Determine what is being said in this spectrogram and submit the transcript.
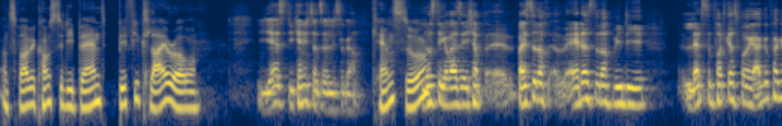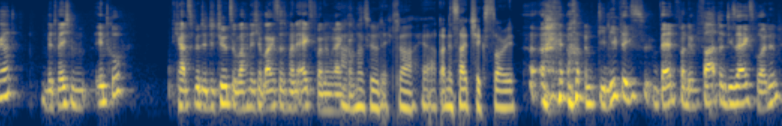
Und zwar bekommst du die Band Biffy Clyro. Yes, die kenne ich tatsächlich sogar. Kennst du? Lustigerweise, ich habe, äh, weißt du doch, erinnerst du noch, wie die letzte Podcast-Folge angefangen hat? Mit welchem Intro? Kannst du bitte die Tür zu machen? Ich habe Angst, dass meine Ex-Freundin Ach, reinkommt. natürlich, klar. Ja, deine Sidechick-Story. Und die Lieblingsband von dem Vater dieser Ex-Freundin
